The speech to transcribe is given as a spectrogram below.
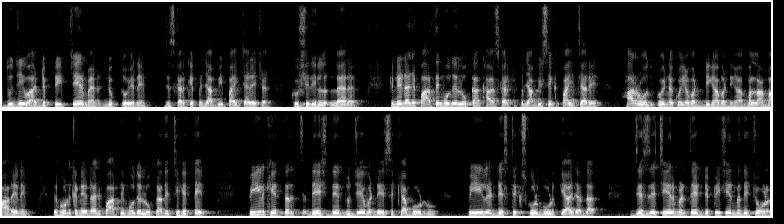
ਦੂਜੀ ਵਾਰ ਡਿਪਟੀ ਚੇਅਰਮੈਨ ਨਿਯੁਕਤ ਹੋਏ ਨੇ, ਜਿਸ ਕਰਕੇ ਪੰਜਾਬੀ ਭਾਈਚਾਰੇ 'ਚ ਖੁਸ਼ੀ ਦੀ ਲ- ਲਹਿਰ ਹੈ। ਕੈਨੇਡਾ 'ਚ ਭਾਰਤੀ ਮੂਲ ਦੇ ਲੋਕਾਂ, ਖਾਸ ਕਰਕੇ ਪੰਜਾਬੀ ਸਿੱਖ ਭਾਈਚਾਰੇ ਹਰ ਰੋਜ਼ ਕੋਈ ਨਾ ਕੋਈ ਵੱਡੀਆਂ ਵੱਡੀਆਂ ਮੱਲਾਂ ਮਾਰ ਰਹੇ ਨੇ। ਤੇ ਹੁਣ ਕੈਨੇਡਾ 'ਚ ਭਾਰਤੀ ਮੂਲ ਦੇ ਲੋਕਾਂ ਦੇ ਚਹੇਤੇ ਪੀਲ ਖੇਤਰ 'ਚ ਦੇਸ਼ ਦੇ ਦੂਜੇ ਵੱਡੇ ਸਿੱਖਿਆ ਬੋਰਡ ਨੂੰ ਪੀਲ ਡਿਸਟ੍ਰਿਕਟ ਸਕੂਲ ਬੋਰਡ ਕਿਹਾ ਜਾਂਦਾ। ਜਿਸ ਦੇ ਚੇਅਰਮੈਨ ਤੇ ਡਿਪਟੀ ਚੇਅਰਮੈਨ ਦੀ ਚੋਣ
